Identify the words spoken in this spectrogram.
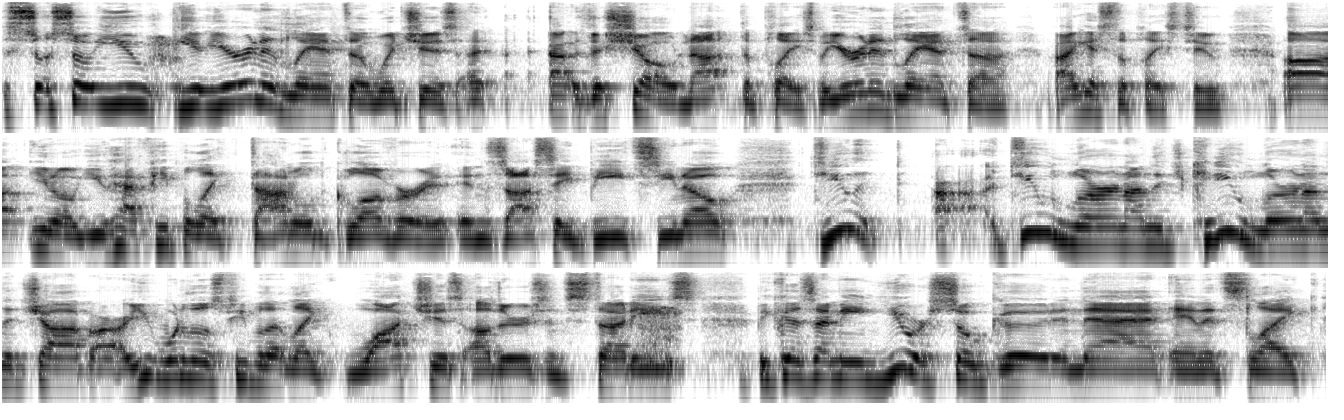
So, so you you- you're in Atlanta, which is uh, uh, the show, not the place, but you're in Atlanta. I guess the place too. Uh, you know, you have people like Donald Glover and, and Zazie Beetz. You know, do you uh, do you learn on the? Can you learn on the job? Are you one of those people that like watches others and studies? Because I mean, you are so good in that, and it's like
